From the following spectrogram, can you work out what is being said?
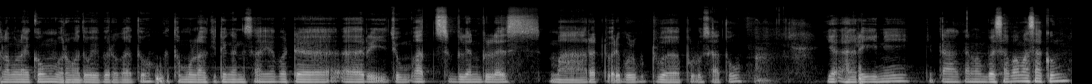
Assalamualaikum warahmatullahi wabarakatuh. Ketemu lagi dengan saya pada hari Jumat 19 Maret 2021 Ya hari ini kita akan membahas apa Mas Agung?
